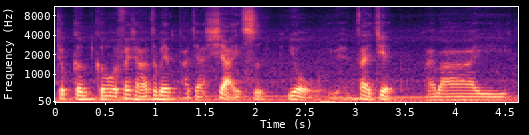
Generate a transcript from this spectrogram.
就跟各位分享到这边，大家下一次有缘再见，拜拜。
